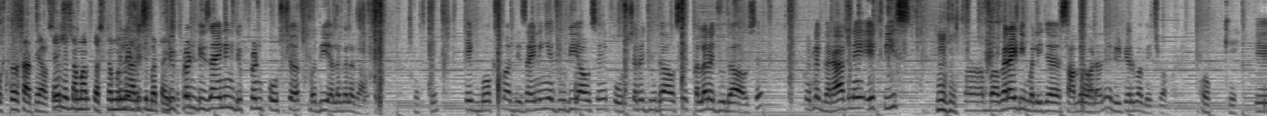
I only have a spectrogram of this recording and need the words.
પોસ્ટર સાથે આવશે એટલે તમારા કસ્ટમરને આ રીતે બતાવી ડિફરન્ટ ડિઝાઇનિંગ ડિફરન્ટ પોસ્ટર બધી અલગ અલગ આવશે ઓકે એક બોક્સમાં ડિઝાઇનિંગ એ જુદી આવશે પોસ્ચર જુદા આવશે કલર જુદા આવશે તો એટલે ગ્રાહકને એક પીસ વેરાયટી મળી જાય સામેવાળાને રિટેલમાં વેચવા માટે ઓકે એ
